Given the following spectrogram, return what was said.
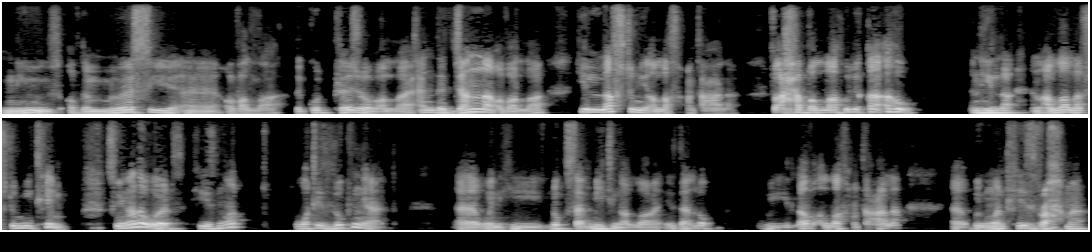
news of the mercy uh, of Allah, the good pleasure of Allah, and the Jannah of Allah, he loves to meet Allah subhanahu wa ta'ala. فَأَحَبَّ اللَّهُ لِقَاءَهُ and he lo- and Allah loves to meet him. So in other words, he's not what he's looking at uh, when he looks at meeting Allah is that look, we love Allah subhanahu wa ta'ala uh, we want His rahmah,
